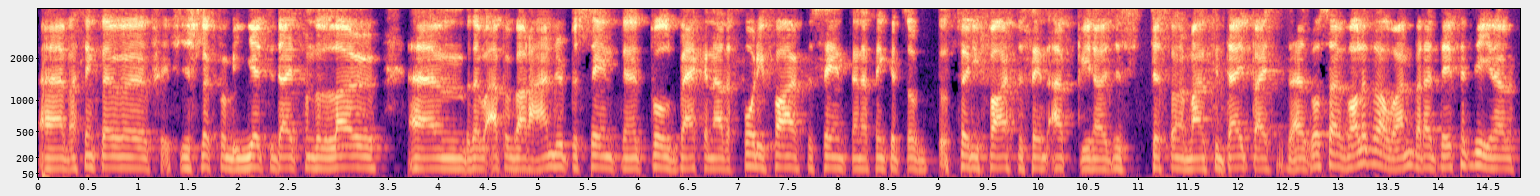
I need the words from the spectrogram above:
Um, I think they were, if you just look from year to date from the low, um, they were up about 100%, then it pulled back another 45%, and I think it's 35% up, you know, just, just on a month to date basis as well. So a volatile one, but I definitely, you know,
